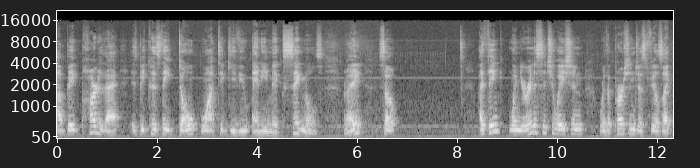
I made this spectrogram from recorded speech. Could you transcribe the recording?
a big part of that is because they don't want to give you any mixed signals, right? So I think when you're in a situation where the person just feels like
